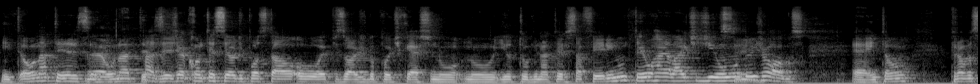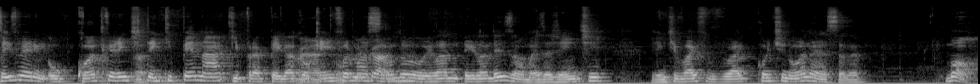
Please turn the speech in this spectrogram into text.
então, ou na terça. É, né? ou na terça. Às vezes já aconteceu de postar o episódio do podcast no, no YouTube na terça-feira e não ter o highlight de um ou Sim. dois jogos. É, então, pra vocês verem o quanto que a gente tem que penar aqui pra pegar qualquer informação É. do irla- irlandesão, mas a gente, a gente vai, vai continuar nessa, né? Bom,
